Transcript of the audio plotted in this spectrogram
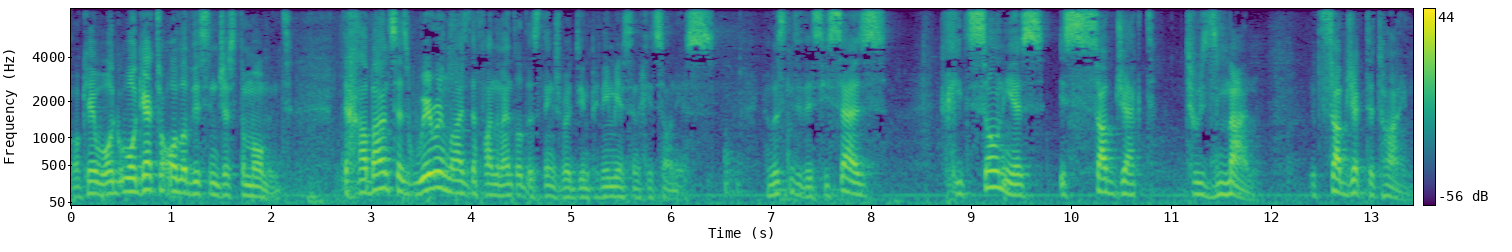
Okay, we'll, we'll get to all of this in just a moment. The Chalban says, wherein lies the fundamental distinction between panemius and chitzonius? And listen to this. He says, chitzonius is subject to zman. It's subject to time.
